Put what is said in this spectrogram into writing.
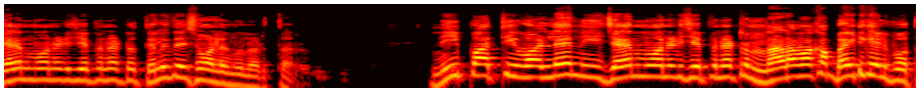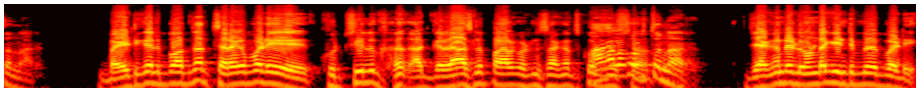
జగన్మోహన్ రెడ్డి చెప్పినట్టు తెలుగుదేశం వాళ్ళే నువ్వు నడుస్తారు నీ పార్టీ వాళ్ళే నీ జగన్మోహన్ రెడ్డి చెప్పినట్టు నడవక బయటికి వెళ్ళిపోతున్నారు. బయటికి వెళ్ళిపోతున్నారు తిరగబడి కుర్చీలు గ్లాసులు పగలగొట్టిన సంగతి కూడా చూసాం. పగలగొడుతున్నారు. జగన్ రెడ్డి ఉండగా ఇంటి మీద పడి.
